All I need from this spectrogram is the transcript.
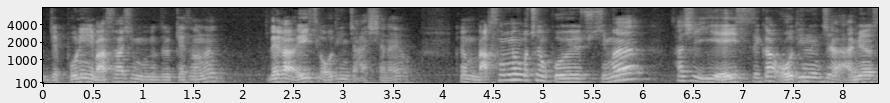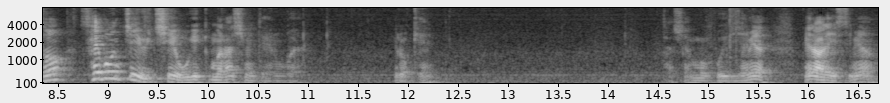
이제 본인이 마술하신 분들께서는 내가 에이스가 어디 있는지 아시잖아요. 그럼 막 섞는 것처럼 보여주지만 사실 이 에이스가 어디 있는지를 알면서 세 번째 위치에 오게끔만 하시면 되는 거예요. 이렇게 다시 한번 보여드리자면 맨 아래 있으면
